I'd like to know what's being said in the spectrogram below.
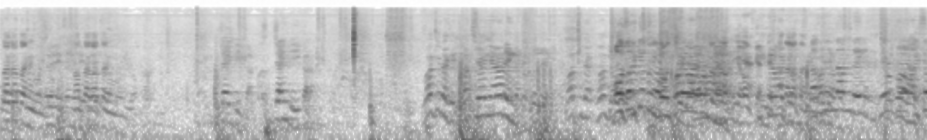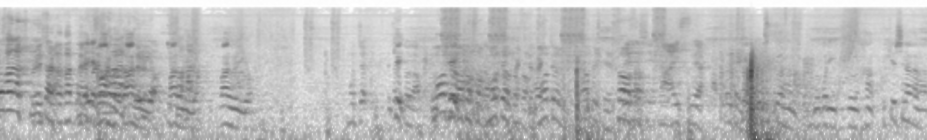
肩固めもいいよ。肩固めもいいよ。脇だけ立ち上げられんかったらそれで脇だ脇だお、それ結構40。それは4分いい。肩固め。はい、ワンフル、ワンフル、ワンフルよ。ワンフルよ。もうちょい落とそうもうちょい落とそうもうちょいもうちょいそうそう残り1分半。残。呼吸しながら。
